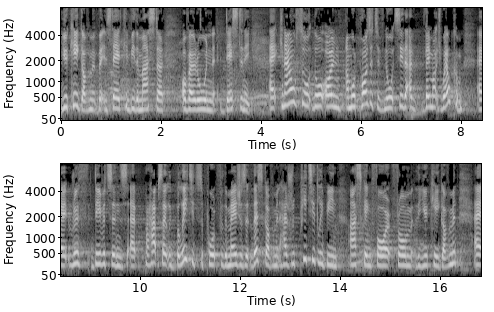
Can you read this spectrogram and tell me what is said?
UK government, but instead can be the master of our own destiny. Uh, can I also, though, on a more positive note, say that I very much welcome uh, Ruth Davidson's uh, perhaps slightly belated support for the measures that this government has repeatedly been asking for from the UK government. Uh,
